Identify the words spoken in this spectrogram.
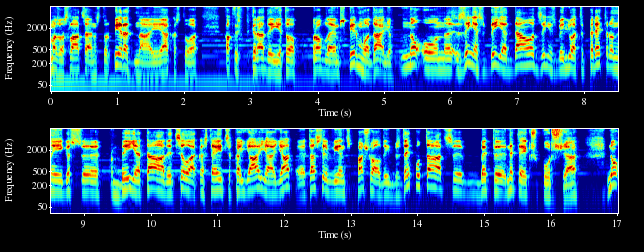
mazos lācēnus tur pieradināja, ja, kas to faktiski radīja to problēmas pirmo daļu. Nu, ziņas bija daudz, ziņas bija ļoti pretrunīgas. Bija tādi cilvēki, kas teica, ka jā, jā, jā, tas ir viens pašvaldības deputāts, bet neteikšu, kurš. Ja. Nu,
